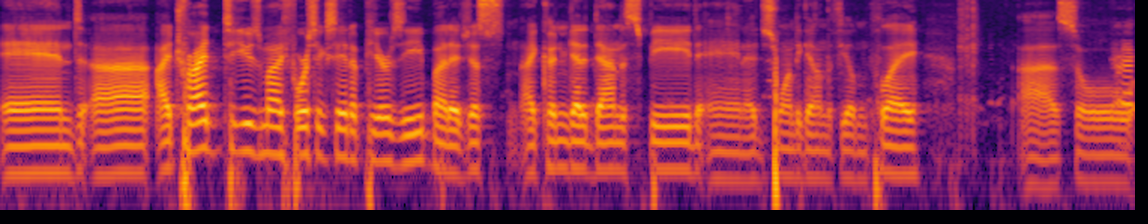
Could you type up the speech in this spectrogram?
And uh, I tried to use my 468 at PRZ, but it just I couldn't get it down to speed, and I just wanted to get on the field and play. Uh, so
